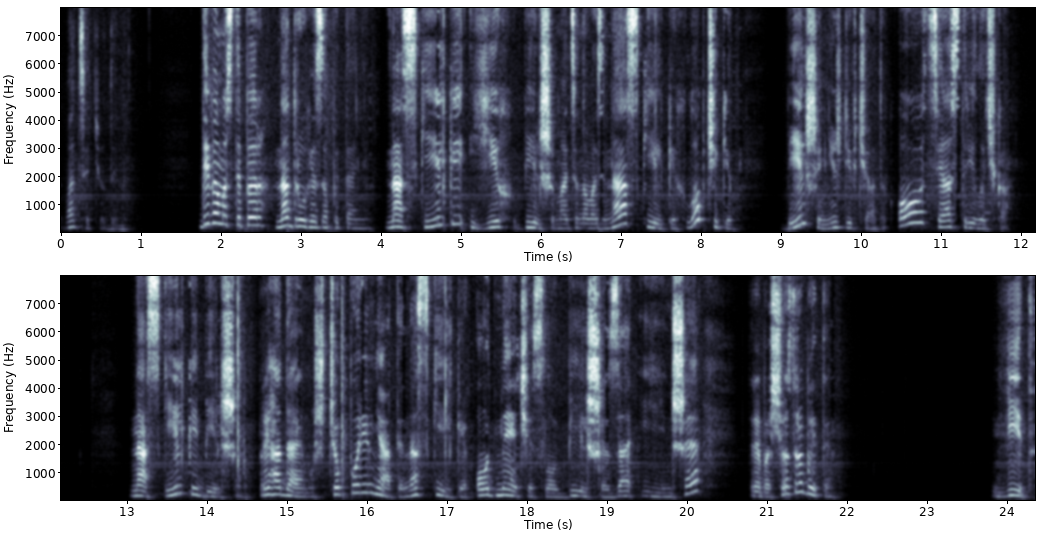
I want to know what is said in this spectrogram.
21. Дивимось тепер на друге запитання. Наскільки їх більше? Мається на увазі, наскільки хлопчиків більше, ніж дівчаток? Ось ця стрілочка. Наскільки більше? Пригадаємо, щоб порівняти, наскільки одне число більше за інше, треба що зробити? Від,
